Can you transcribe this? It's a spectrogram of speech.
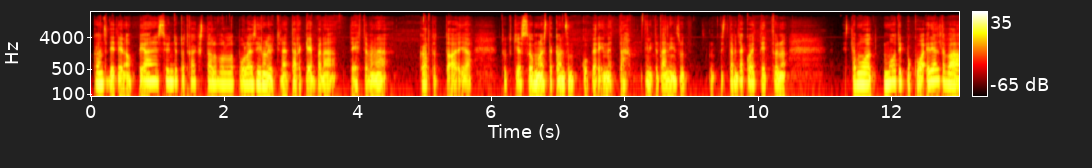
kansantieteen oppiaine syntyi 1800-luvun lopulla ja siinä oli yhtenä tärkeimpänä tehtävänä kartoittaa ja tutkia suomalaista kansankuperinnettä. Eli tätä niin sanot, sitä, mitä koettiin, että on sitä muotipukua edeltävää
